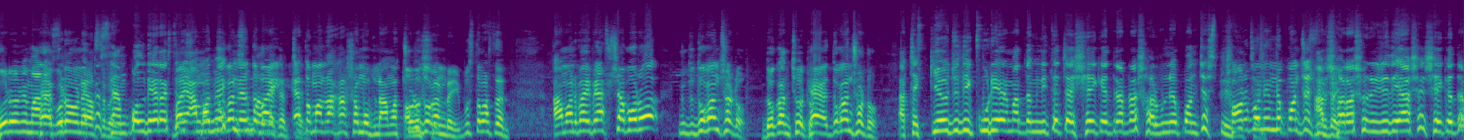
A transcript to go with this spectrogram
গোডাউনে মাল হ্যাঁ, আছে। গোডাউনে আছে স্যাম্পল দিয়ে রাখছেন ভাই আমার দোকানে তো ভাই এত মাল রাখা সম্ভব না আমার ছোট দোকান ভাই। বুঝতে পারছেন? আমার ভাই ব্যবসা বড় কিন্তু দোকান ছোট। দোকান ছোট? হ্যাঁ দোকান ছোট। আচ্ছা কেউ যদি কুরিয়ার মাধ্যমে নিতে চায় সেই ক্ষেত্রে আপনার সর্বনিম্ন পঞ্চাশ পিস সর্বনিম্ন পঞ্চাশ আর পিস ভাই। সরাসরি যদি আসে সেই ক্ষেত্রে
